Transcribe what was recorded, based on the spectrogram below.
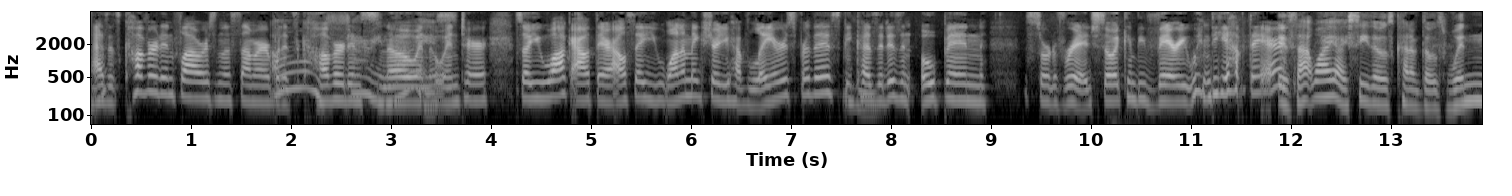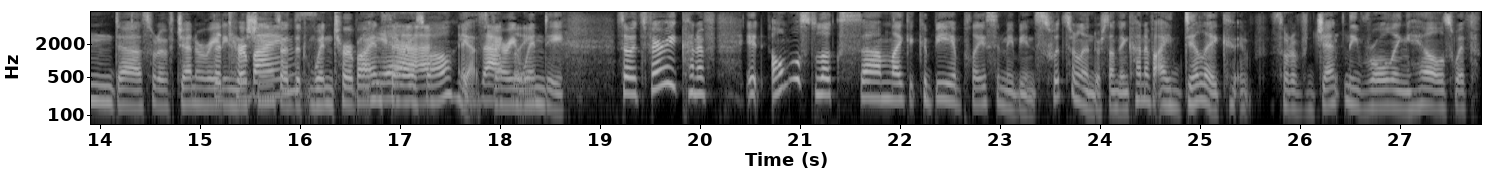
as it's covered in flowers in the summer, but it's Uh-huh. Oh, covered in snow in the winter. So you walk out there. I'll say you want to make sure you have layers for this Mm-hmm. because it is an open sort of ridge, so it can be very windy up there. Is that why I see those kind of those wind uh, sort of generating machines or the wind turbines there as Yeah, well? Yes, very windy. So it's very kind of, it almost looks um, like it could be a place in maybe in Switzerland or something, kind of idyllic, uh, sort of gently rolling hills with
